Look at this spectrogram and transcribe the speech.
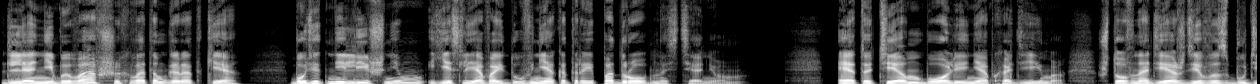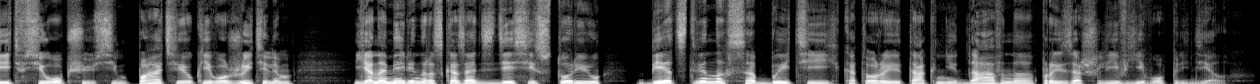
Для небывавших в этом городке будет не лишним, если я войду в некоторые подробности о нем. Это тем более необходимо, что в надежде возбудить всеобщую симпатию к его жителям – я намерен рассказать здесь историю бедственных событий, которые так недавно произошли в его пределах.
